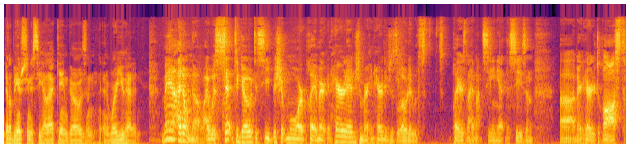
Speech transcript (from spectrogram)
it'll be interesting to see how that game goes and, and where you headed. Man, I don't know. I was set to go to see Bishop Moore play American Heritage. American Heritage is loaded with players that I have not seen yet this season. Uh, American Heritage lost,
